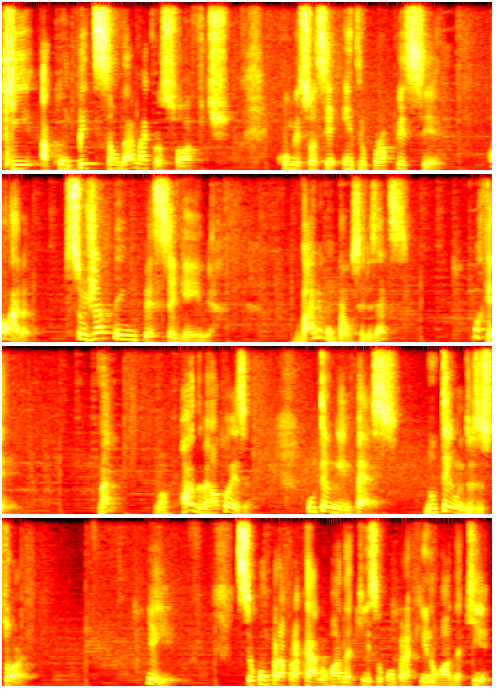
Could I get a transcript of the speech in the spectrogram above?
que a competição da Microsoft começou a ser entre o próprio PC. Ora, se eu já tenho um PC gamer, vale comprar um Series S? Por quê? Né? Roda a mesma coisa. Não tem o Game Pass? Não tem o Windows Store? E aí? Se eu comprar para cá, não roda aqui? Se eu comprar aqui, não roda aqui?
